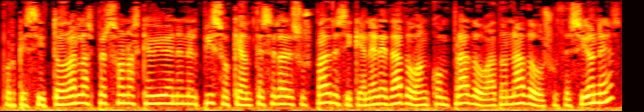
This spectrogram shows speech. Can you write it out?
Porque si todas las personas que viven en el piso que antes era de sus padres y que han heredado, han comprado, ha donado sucesiones,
